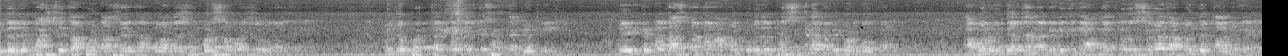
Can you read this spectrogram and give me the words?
तिथं जे पाचशेचा पट असायचा तो आता शंभर सव्वाशेवर आलेला आहे. म्हणजे पंच्याहत्तर टक्के संख्या घटली. मग हे घटत असताना आपण कुठेतरी प्रसिद्धीला कमी पडतो का? आपण विद्यार्थ्यांना गेले की आपल्याकडे सगळंच आपण देत आलेलं आहे.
